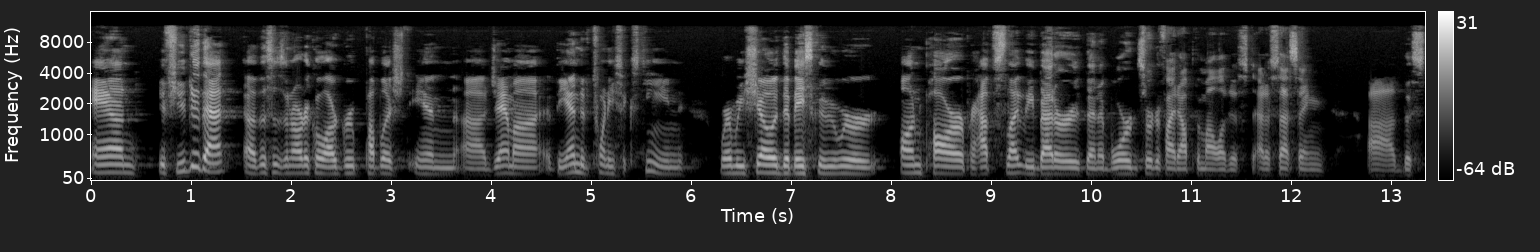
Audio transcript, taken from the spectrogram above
And if you do that, uh, this is an article our group published in uh, JAMA at the end of 2016, where we showed that basically we were on par, perhaps slightly better than a board certified ophthalmologist at assessing uh, this,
